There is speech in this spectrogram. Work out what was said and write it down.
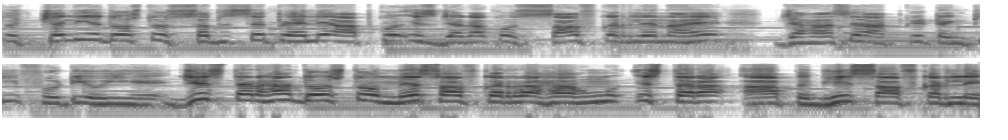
तो चलिए दोस्तों, सबसे पहले आपको इस जगह को साफ़ कर लेना है, जहाँ से आपकी टंकी फूटी हुई है। जिस तरह दोस्तों मैं साफ़ कर रहा हूँ, इस तरह आप भी साफ़ कर ले,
